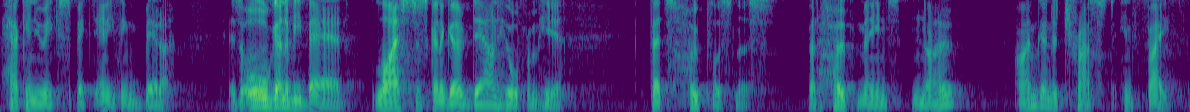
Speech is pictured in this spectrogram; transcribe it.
How can you expect anything better? It's all going to be bad. Life's just going to go downhill from here. That's hopelessness. But hope means, no, I'm going to trust in faith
